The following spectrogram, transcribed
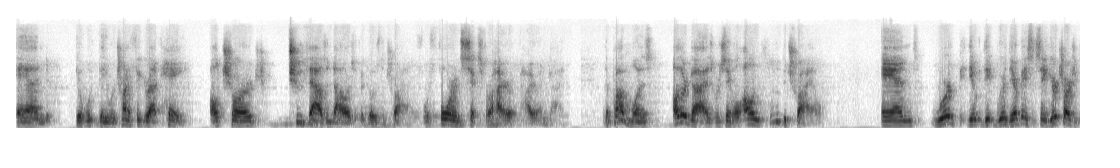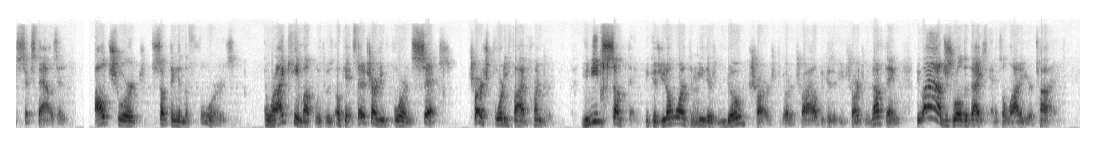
And it, they were trying to figure out, hey, I'll charge $2,000 if it goes to trial, or four and six for a higher, higher end guy. And the problem was other guys were saying, well, I'll include the trial. And we're, they, we're, they're basically saying, you're charging 6000 I'll charge something in the fours and what I came up with was okay, instead of charging four and six, charge 4,500. You need something. because you don't want it to be mm-hmm. there's no charge to go to trial because if you charge nothing, you well, I'll just roll the dice and it's a lot of your time.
